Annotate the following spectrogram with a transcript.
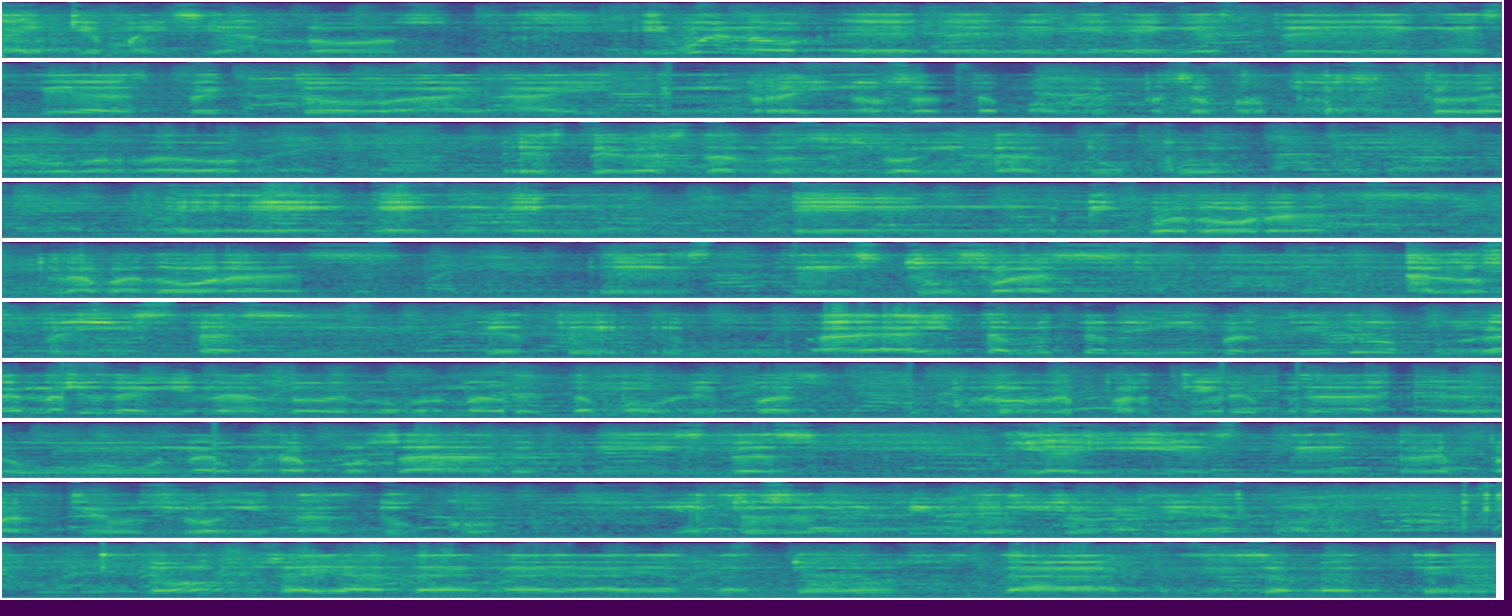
Hay que maiciarlos. Y bueno, eh, eh, en, este en este aspecto hay, en Reynosa, Tamaulipas, a propósito del gobernador, este, gastándose su aguinalduco en, en licuadoras, lavadoras, este, estufas, a los priistas. Fíjate, ahí también está bien invertido, pues gana de aguinaldo el gobernador de Tamaulipas, lo repartió, eh, hubo una, una posada de priistas y ahí este repartió su aguinalduco. Entonces, esto, no, pues ahí andan, ahí, andan dos, está precisamente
